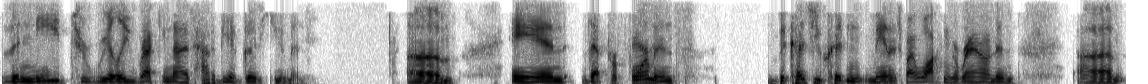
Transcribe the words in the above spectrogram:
the need to really recognize how to be a good human, um, and that performance because you couldn't manage by walking around and um,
